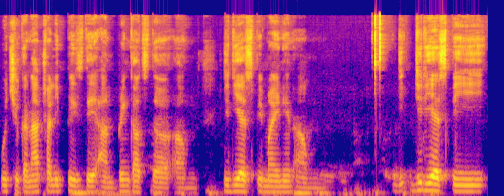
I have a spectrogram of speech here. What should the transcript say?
which you can actually paste there and bring out the um DDSP mining um DDSP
